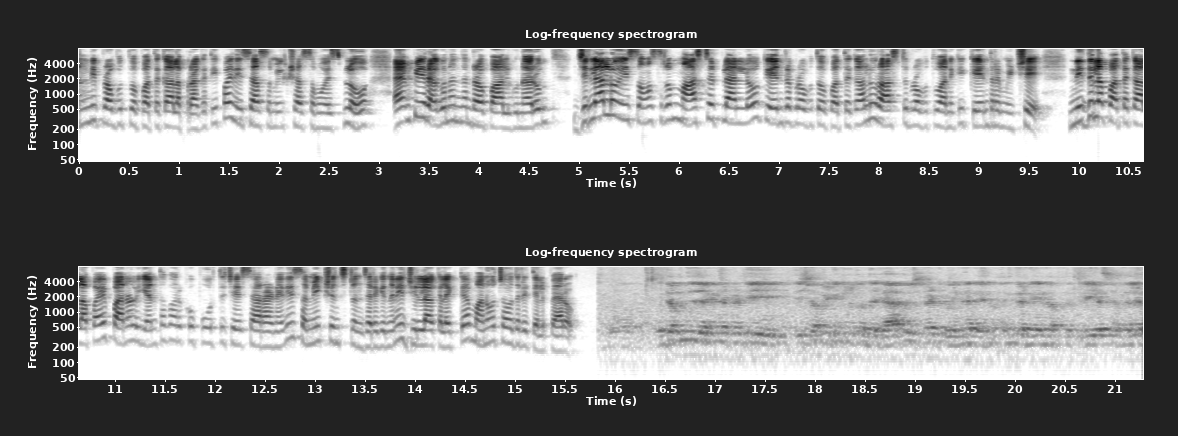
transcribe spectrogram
అన్ని ప్రభుత్వ పథకాల ప్రగతిపై దిశా సమీక్షా సమావేశంలో ఎంపీ రఘునందన్ రావు పాల్గొన్నారు. జిల్లాలో ఈ సంవత్సరం మాస్టర్ ప్లాన్లో కేంద్ర ప్రభుత్వ పథకాలు రాష్ట్ర ప్రభుత్వానికి కేంద్రం ఇచ్చే నిధుల పథకాలపై పనులు ఎంతవరకు పూర్తి చేశారని అనేది సమీక్షించడం జరిగిందని జిల్లా కలెక్టర్ మనో చౌదరి తెలిపారు. జరిగినటువంటి నేను త్రీ ఇయర్స్ ఎమ్మెల్యే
